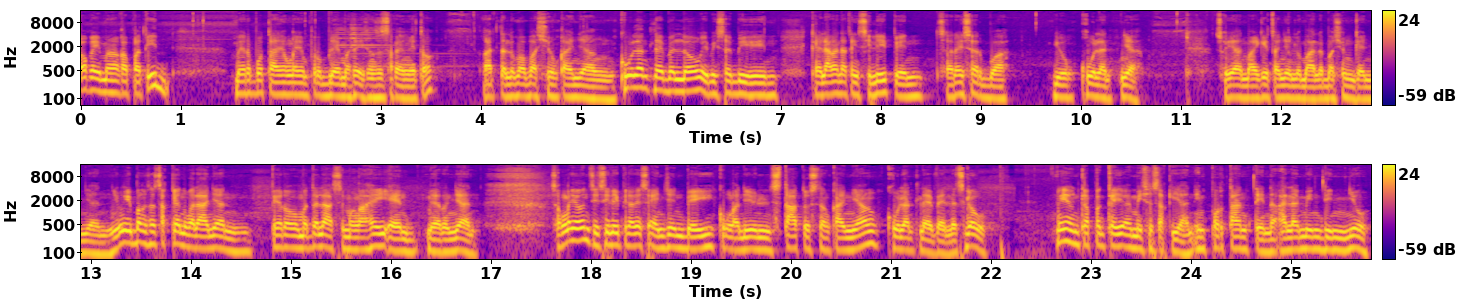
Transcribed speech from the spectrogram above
Okay mga kapatid, meron po tayo ngayong problema sa isang sasakyan ito. At na yung kanyang coolant level low, ibig sabihin, kailangan nating silipin sa reservoir yung coolant niya. So yan, makikita nyo lumalabas yung ganyan. Yung ibang sasakyan wala niyan. Pero madalas sa mga high-end, meron yan. So ngayon, sisilipin natin sa engine bay kung ano yung status ng kanyang coolant level. Let's go! Ngayon, kapag kayo ay may sasakyan, importante na alamin din nyo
